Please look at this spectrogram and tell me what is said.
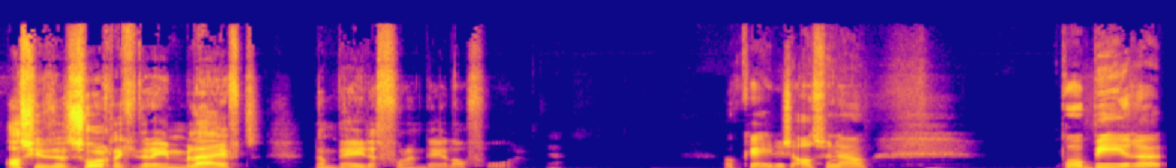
als je er zorgt dat je erin blijft, dan ben je dat voor een deel al voor. Oké, dus als we nou proberen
